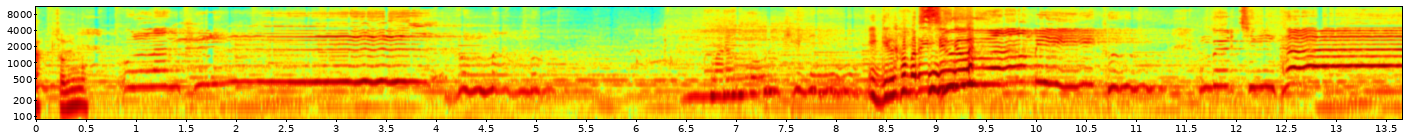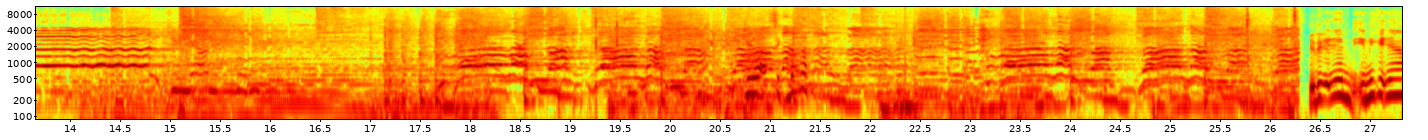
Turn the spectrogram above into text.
Ah, suamimu. pulang ke rumahmu Mana mungkin Ih gila merinding gila. Suamiku bercinta Gila, asik banget. Ini kayaknya ini kayaknya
